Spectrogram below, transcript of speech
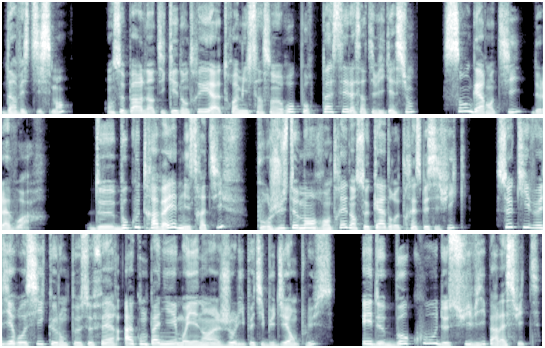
d'investissement. On se parle d'un ticket d'entrée à 3500 euros pour passer la certification sans garantie de l'avoir. De beaucoup de travail administratif pour justement rentrer dans ce cadre très spécifique, ce qui veut dire aussi que l'on peut se faire accompagner moyennant un joli petit budget en plus, et de beaucoup de suivi par la suite.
